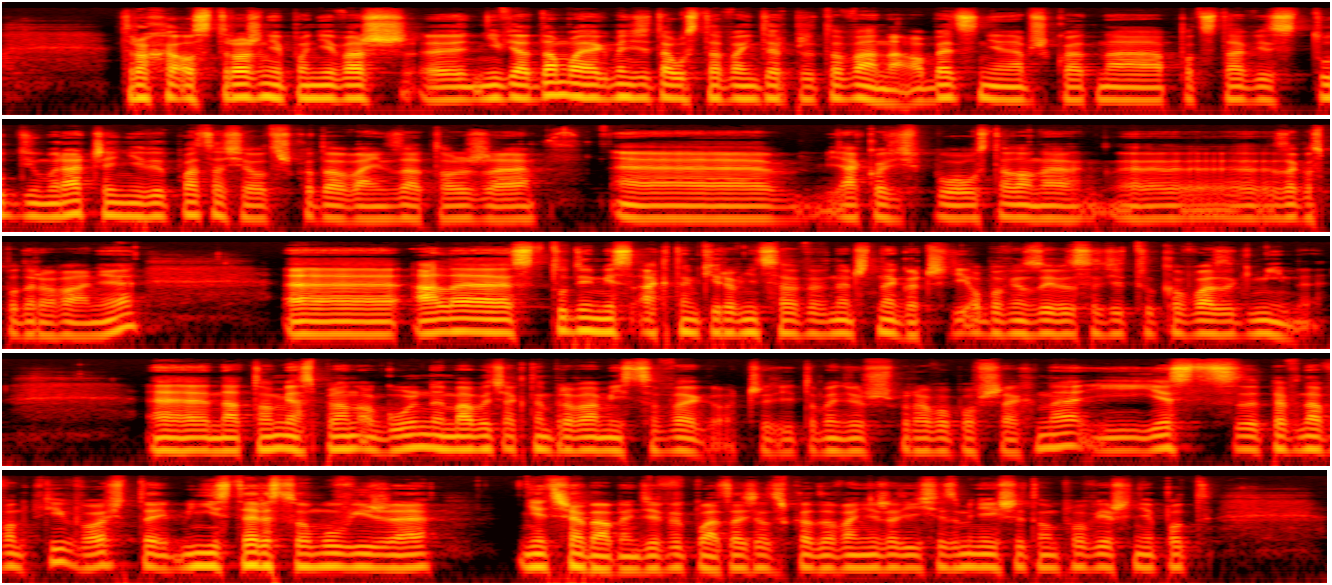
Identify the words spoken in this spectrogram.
trochę ostrożnie, ponieważ nie wiadomo, jak będzie ta ustawa interpretowana. Obecnie na przykład na podstawie studium raczej nie wypłaca się odszkodowań za to, że jakoś było ustalone zagospodarowanie. E, ale studium jest aktem kierownictwa wewnętrznego, czyli obowiązuje w zasadzie tylko władzy gminy. E, natomiast plan ogólny ma być aktem prawa miejscowego, czyli to będzie już prawo powszechne i jest pewna wątpliwość. Tutaj ministerstwo mówi, że nie trzeba będzie wypłacać odszkodowań, jeżeli się zmniejszy tą powierzchnię pod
